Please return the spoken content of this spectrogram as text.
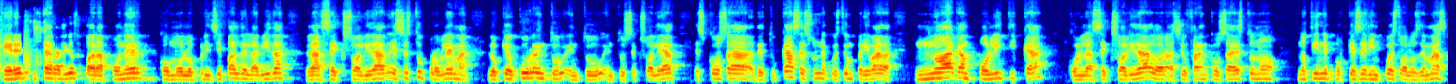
querer quitar a Dios para poner como lo principal de la vida la sexualidad. Ese es tu problema. Lo que ocurre en tu, en tu, en tu sexualidad es cosa de tu casa, es una cuestión privada. No hagan política con la sexualidad, Horacio Franco. O sea, esto no, no tiene por qué ser impuesto a los demás.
